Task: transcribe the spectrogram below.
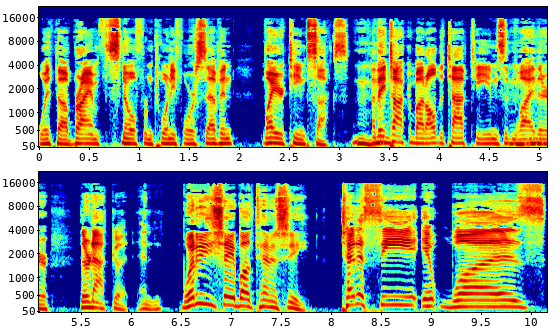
with uh, Brian Snow from twenty four seven. Why your team sucks, Mm-hmm. and they talk about all the top teams and why they're they're not good. And What did he say about Tennessee? Tennessee, it was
